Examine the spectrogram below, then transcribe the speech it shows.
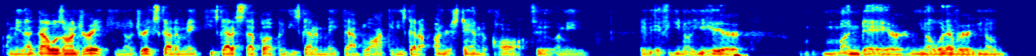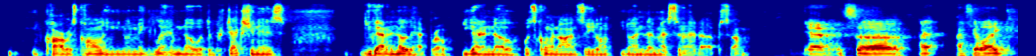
I mean, that, that was on Drake. You know, Drake's got to make, he's got to step up and he's got to make that block and he's got to understand the call too. I mean, if, if, you know, you hear Monday or, you know, whatever, you know, Carr was calling, you know, make, let him know what the protection is. You got to know that, bro. You got to know what's going on so you don't, you don't end up messing that up. So, Yeah, it's uh I, I feel like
